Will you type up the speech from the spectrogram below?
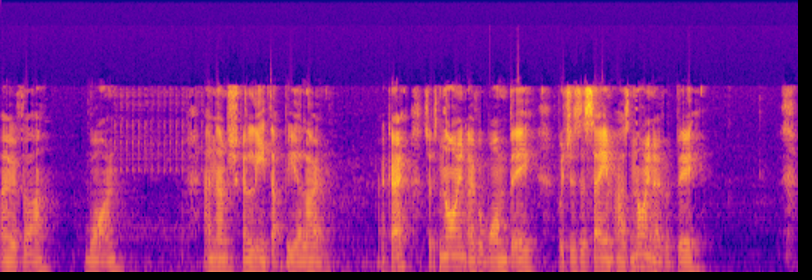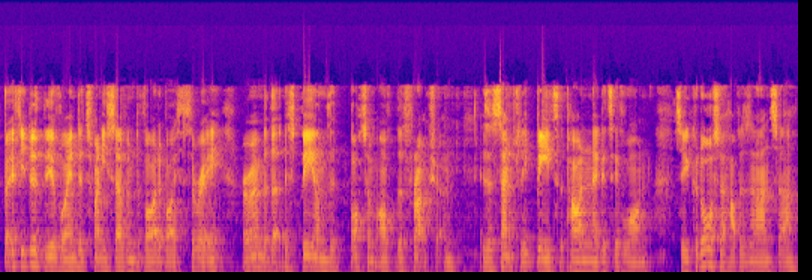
over 1 and then I'm just going to leave that b alone okay so it's 9 over 1b which is the same as 9 over b but if you did the other way and did 27 divided by 3 remember that this b on the bottom of the fraction is essentially b to the power negative 1 so you could also have as an answer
